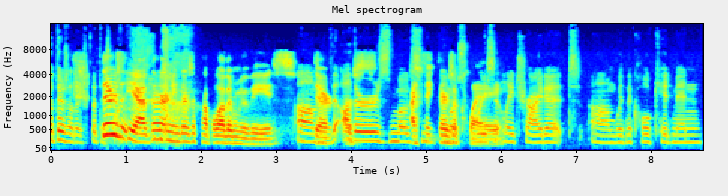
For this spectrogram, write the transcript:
but there's others. But there's, there's yeah, there. I mean, there's a couple other movies. Um, there's, the others most I think there's a play. recently tried it um, with Nicole Kidman,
